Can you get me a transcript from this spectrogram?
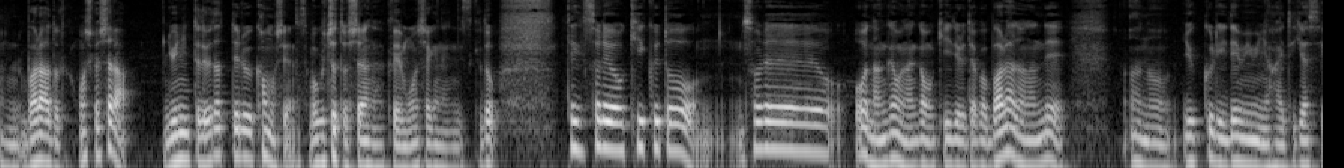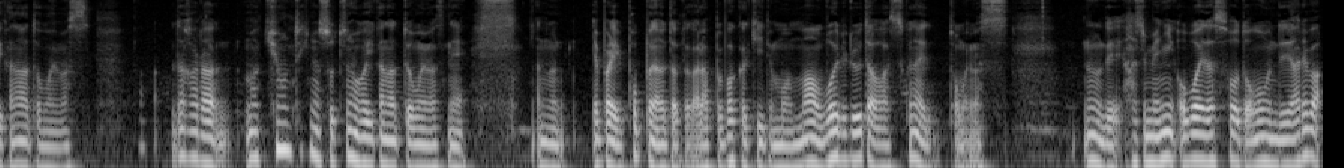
バラードとかもしかしたらユニットで歌ってるかもしれないです。僕ちょっと知らなくて申し訳ないんですけど。でそれを聞くとそれを何回も何回も聞いてるとやっぱバラードなんであのゆっくりで耳に入ってきやすいかなと思います。だから、まあ、基本的にはそっちの方がいいかなって思いますね。あのやっぱりポップな歌とかラップばっか聞いてもまあ覚えれる歌は少ないと思います。なので初めに覚え出そうと思うんであれば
